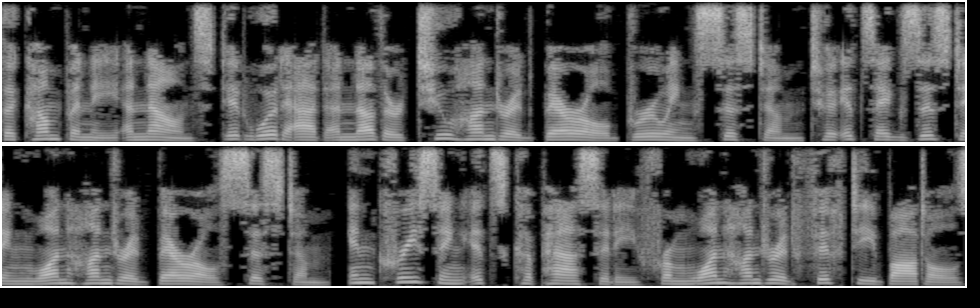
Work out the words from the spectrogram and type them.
the company announced it would add another 200 barrel brewing system to its existing 100 barrel system, increasing its capacity from 150 bottles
